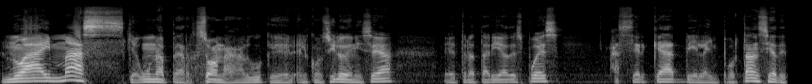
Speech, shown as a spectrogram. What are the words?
no hay más que una persona, algo que el concilio de Nicea eh, trataría después acerca de la importancia de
